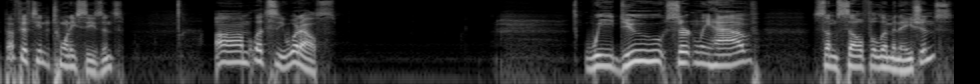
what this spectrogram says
about 15 to 20 seasons. Um, let's see, what else? We do certainly have some self eliminations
